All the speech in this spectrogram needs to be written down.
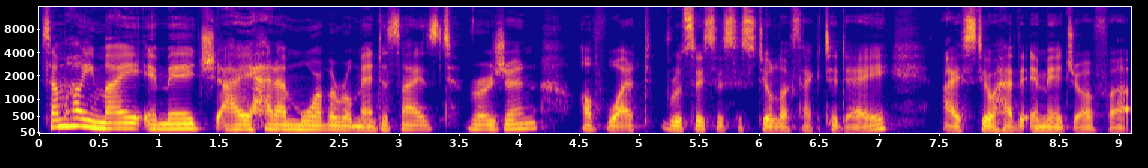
somehow, in my image, I had a more of a romanticized version of what Route 66 still looks like today. I still had the image of uh,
